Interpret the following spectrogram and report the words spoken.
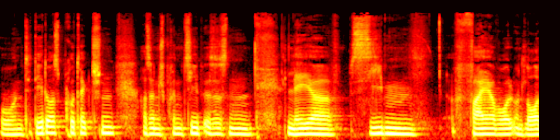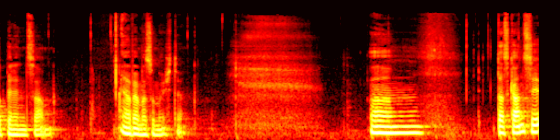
und DDoS Protection. Also im Prinzip ist es ein Layer 7 Firewall und Load Balancer, ja, wenn man so möchte. Ähm, das Ganze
